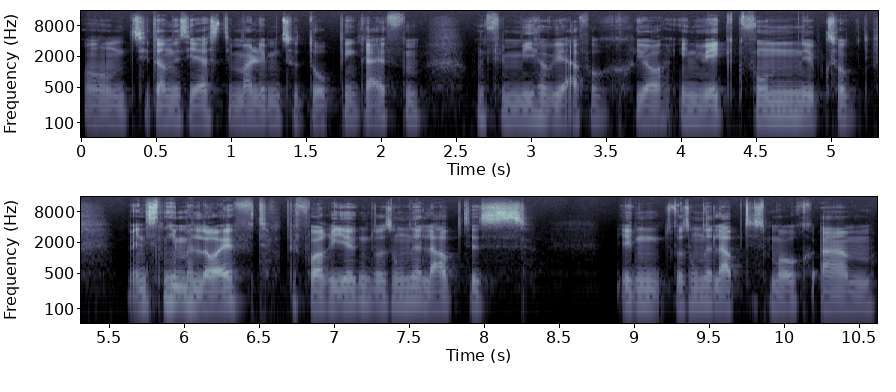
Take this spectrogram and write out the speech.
und sie dann das erste Mal eben zu Doping greifen. Und für mich habe ich einfach ja, einen Weg gefunden. Ich habe gesagt, wenn es nicht mehr läuft, bevor ich irgendwas Unerlaubtes, irgendwas Unerlaubtes mache, ähm,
